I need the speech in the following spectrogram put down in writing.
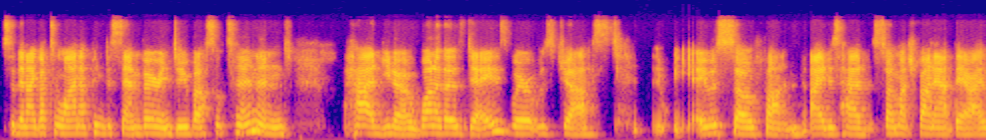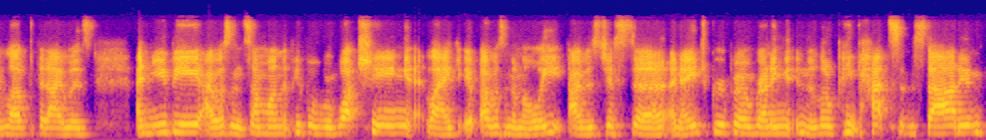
so then I got to line up in December and do Busselton and had you know one of those days where it was just it was so fun i just had so much fun out there i loved that i was a newbie i wasn't someone that people were watching like it, i wasn't an elite i was just a, an age grouper running in the little pink hats at the start and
